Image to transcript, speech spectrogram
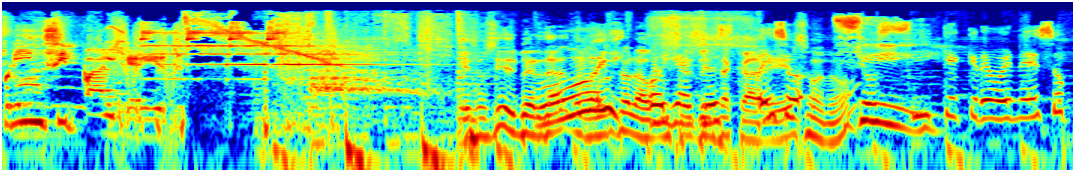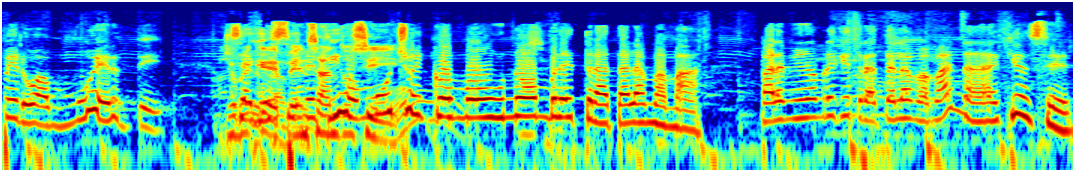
principal, querido. Eso sí es verdad. Uy, oiga, yo, acá de eso- eso, ¿no? yo sí que creo en eso, pero a muerte. Yo o sea, me quedé yo sí pensando, me fijo sí. mucho en cómo un hombre trata a la mamá. Para mí un hombre que trata a la mamá, nada que hacer.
